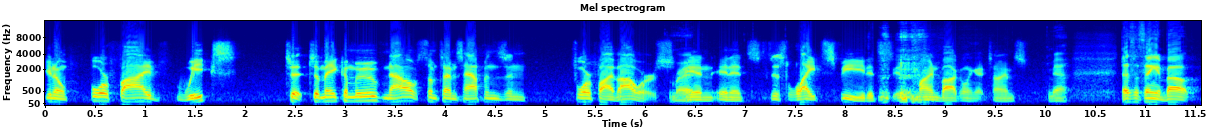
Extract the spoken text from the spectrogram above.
you know, four or five weeks to, to make a move now sometimes happens in four or five hours. Right. And, and it's just light speed. It's, it's mind boggling at times. Yeah, that's the thing about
